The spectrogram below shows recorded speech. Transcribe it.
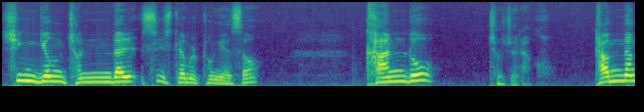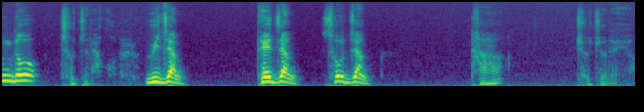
신경 전달 시스템을 통해서 간도 조절하고 담낭도 조절하고 위장, 대장, 소장 다 조절해요.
